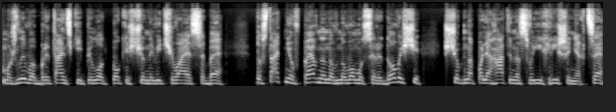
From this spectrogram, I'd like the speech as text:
Можливо, британський пілот поки що не відчуває себе достатньо впевнено в новому середовищі, щоб наполягати на своїх рішеннях. Це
